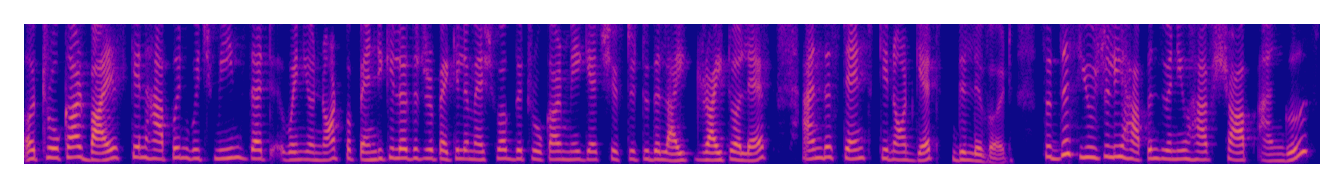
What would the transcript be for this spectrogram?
a trocar bias can happen, which means that when you're not perpendicular to the trabecular meshwork, the trocar may get shifted to the light, right or left, and the stent cannot get delivered. So this usually happens when you have sharp angles.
